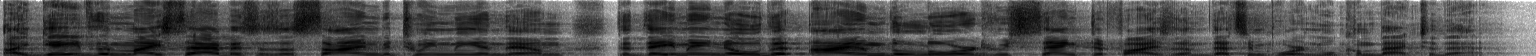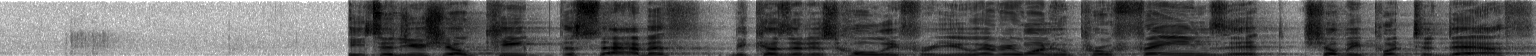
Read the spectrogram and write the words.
I gave them my Sabbaths as a sign between me and them, that they may know that I am the Lord who sanctifies them. That's important. We'll come back to that. He said, You shall keep the Sabbath because it is holy for you. Everyone who profanes it shall be put to death.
